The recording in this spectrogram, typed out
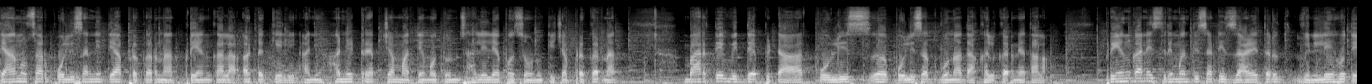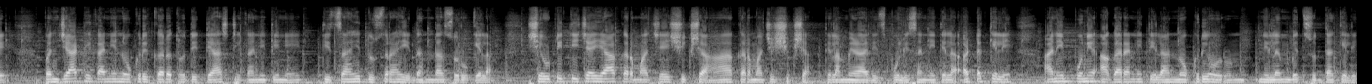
त्यानुसार पोलिसांनी त्या प्रकरणात प्रियंकाला अटक केली आणि हनी ट्रॅपच्या माध्यमातून झालेल्या फसवणुकीच्या प्रकरणात भारतीय विद्यापीठात पोलीस पोलिसात गुन्हा दाखल करण्यात आला. प्रियंकाने श्रीमंतीसाठी जाळे तर विणले होते पण ज्या ठिकाणी नोकरी करत होती त्याच ठिकाणी तिने तिचाही दुसराही धंदा सुरू केला. शेवटी तिच्या या कर्माचे शिक्षा हा कर्माची शिक्षा तिला मिळालीच. पोलिसांनी तिला अटक केली आणि पुणे आगाराने तिला नोकरीवरून निलंबित सुद्धा केले.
